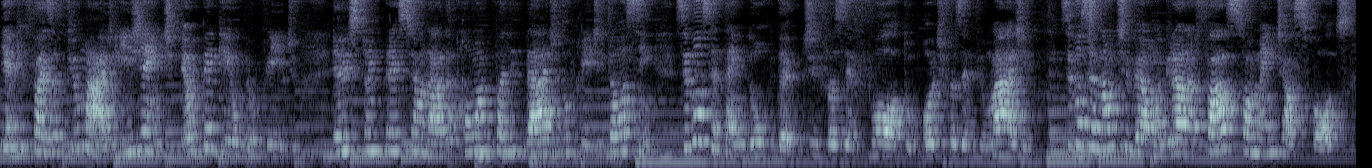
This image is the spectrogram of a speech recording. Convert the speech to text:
e a que faz a filmagem. E, gente, eu peguei o meu vídeo, eu estou impressionada com a qualidade do vídeo. Então, assim, se você está em dúvida de fazer foto ou de fazer filmagem, se você não tiver uma grana, faz somente as fotos.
